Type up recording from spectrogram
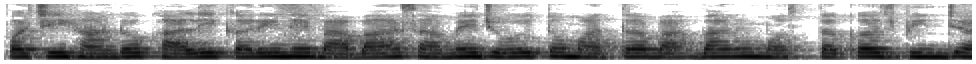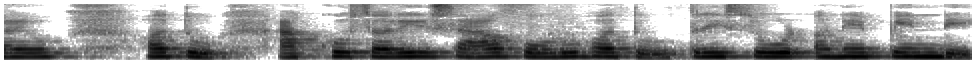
પછી હાંડો ખાલી કરીને બાબા સામે જોયું તો માત્ર બાબાનું મસ્તક જ ભીંજાયું હતું. આખું શરીર સાવ કોરું હતું. ત્રિશૂળ અને પિંડી.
